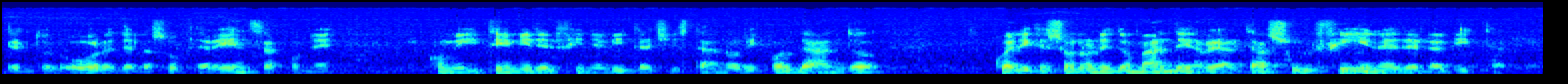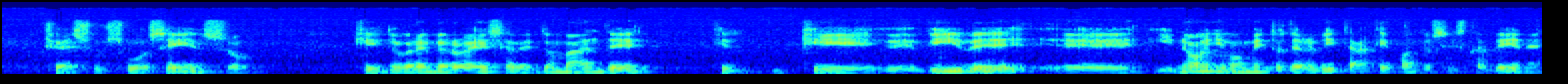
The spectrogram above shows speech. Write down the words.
del dolore, della sofferenza, come, come i temi del fine vita ci stanno ricordando, quelle che sono le domande in realtà sul fine della vita, cioè sul suo senso, che dovrebbero essere domande che, che vive eh, in ogni momento della vita, anche quando si sta bene.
